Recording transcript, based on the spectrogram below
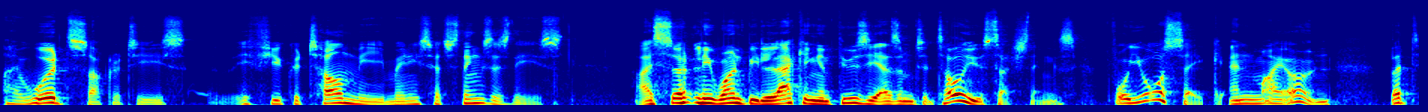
I would, Socrates, if you could tell me many such things as these. I certainly won't be lacking enthusiasm to tell you such things, for your sake and my own, but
